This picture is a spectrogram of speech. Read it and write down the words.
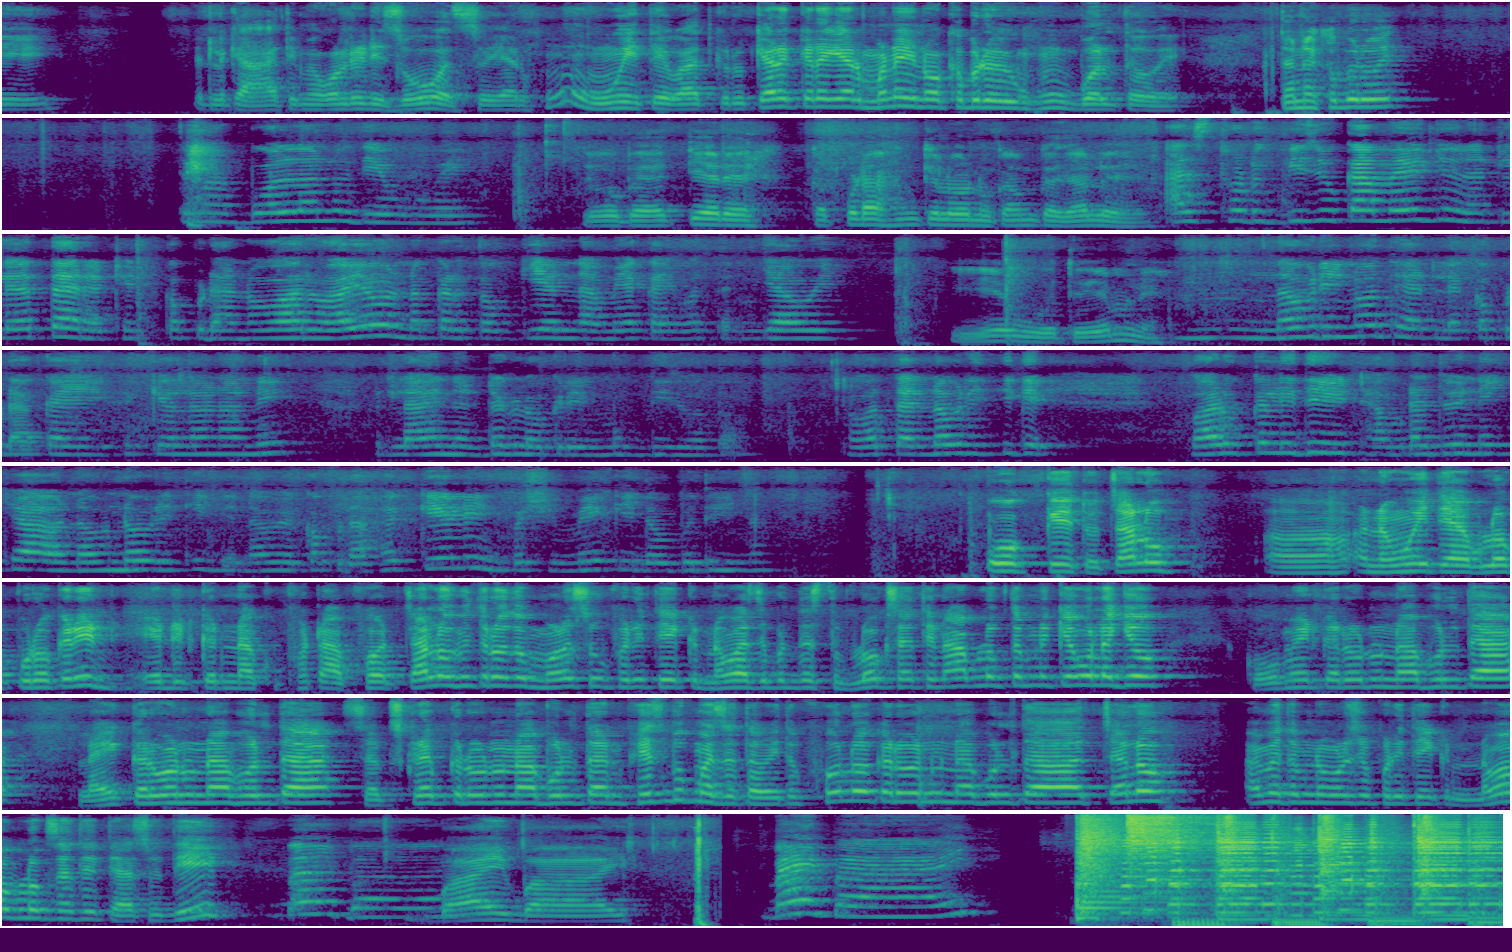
એટલે કે આ તમે ઓલરેડી જોવો જ છો યાર. હું હું તે વાત કરું. ક્યારેક ક્યારેક યાર મને ન ખબર હોય હું બોલતો હોય. તને ખબર હોય? બોલવાનું દેવું હોય. તો ભાઈ અત્યારે કપડાં હંકેલવાનું કામકાજ હાલે છે. આજ થોડુંક બીજું કામ આવી ગયું ને એટલે અત્યારે ઠેઠ કપડાનો વારો આવ્યો નકર તો ક્યારના મેં કાંઈ વતન ગયા હોય. એવું હતું એમ ને નવરી નો થાય એટલે કપડાં કાંઈ ફેંકેલાના નહીં. એટલે આઈને ઢગલો કરીને મૂકી દીધો હતો. હવે અત્યારે નવરી થઈ ગઈ. વાળું કરી લીધી ઠામડા ધોઈ નાખ્યા નવ નવરી થઈ ગઈ. નવે કપડાં હકેલી ને પછી મેકી દઉં બધીના. ઓકે તો ચાલો. અને હું ત્યાં બ્લોગ પૂરો કરીને એડિટ કરી નાખું ફટાફટ. ચાલો મિત્રો તો મળશું ફરીથી એક નવા જબરદસ્ત બ્લોગ સાથે આ બ્લોગ તમને કેવો લાગ્યો? કોમેન્ટ કરવાનું ના ભૂલતા લાઈક કરવાનું ના ભૂલતા સબસ્ક્રાઇબ કરવાનું ના ભૂલતા અને ફેસબુકમાં જતા હોય તો ફોલો કરવાનું ના ભૂલતા. ચાલો અમે તમને મળશું ફરીથી એક નવા બ્લોગ સાથે. ત્યાં સુધી bye bye bye bye bye bye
